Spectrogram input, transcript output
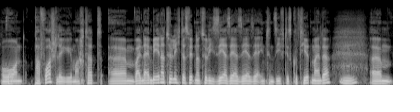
und ein paar Vorschläge gemacht hat, ähm, weil in der NBA natürlich, das wird natürlich sehr, sehr, sehr, sehr intensiv diskutiert, meint er. Ähm,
